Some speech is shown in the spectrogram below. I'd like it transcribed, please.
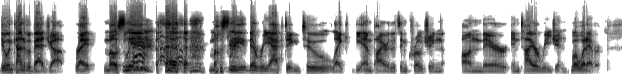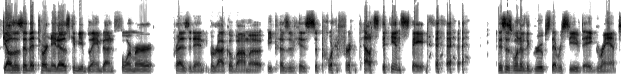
doing kind of a bad job, right? Mostly, yeah. mostly they're reacting to like the empire that's encroaching on their entire region. Well, whatever. She also said that tornadoes can be blamed on former President Barack Obama because of his support for a Palestinian state. this is one of the groups that received a grant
